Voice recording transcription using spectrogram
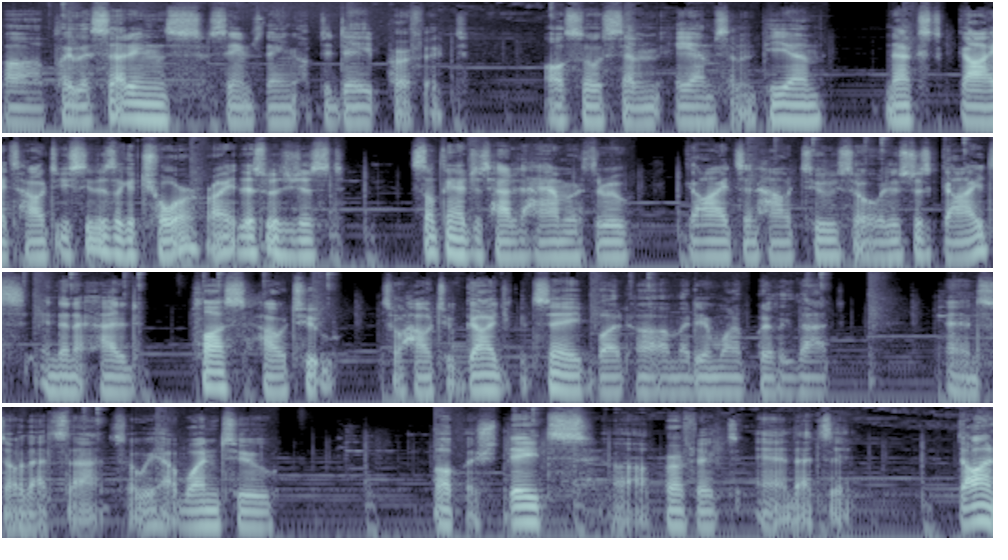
Uh, playlist settings, same thing, up to date, perfect. Also 7 a.m., 7 p.m. Next, guides, how to. You see, there's like a chore, right? This was just something I just had to hammer through guides and how to. So it was just guides, and then I added plus how to. So how to guide, you could say, but um, I didn't want to put it like that. And so that's that. So we have one, two, publish dates, uh, perfect, and that's it. Done.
